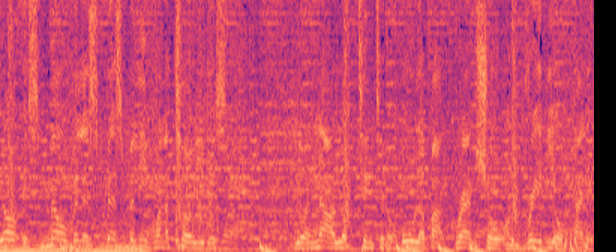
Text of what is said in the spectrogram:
Yo, it's Melville's best believe when I tell you this. You are now locked into the All About Grime show on Radio Panic.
